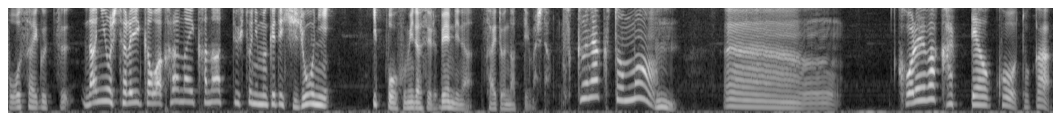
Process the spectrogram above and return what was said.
防災グッズ。何をしたらいいかわからないかなっていう人に向けて非常に一歩を踏み出せる便利なサイトになっていました。少なくとも、う、うんーんこれは買っておこうとか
